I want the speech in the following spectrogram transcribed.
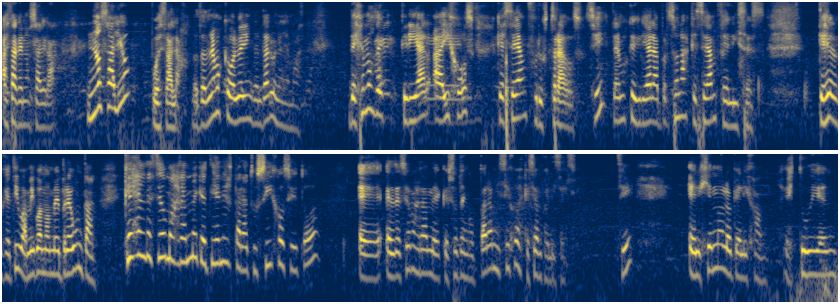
hasta que nos salga. No salió, pues ala, lo tendremos que volver a intentar una vez más. Dejemos de criar a hijos que sean frustrados, ¿sí? Tenemos que criar a personas que sean felices, que es el objetivo. A mí cuando me preguntan, ¿qué es el deseo más grande que tienes para tus hijos y todo? Eh, el deseo más grande que yo tengo para mis hijos es que sean felices, ¿sí? Eligiendo lo que elijan, estudien,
